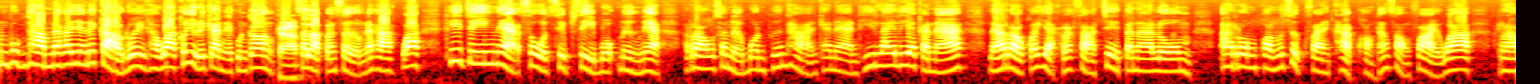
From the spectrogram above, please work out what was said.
คุณภูมิธรรมนะคะยังได้กล่าวด้วยค่ะว่าเขาอยู่ด้วยกันเนี่ยคุณก้องครับสลับกันเสริมนะคะ ว่าที่จริงเนี่ยสูตร 14 บวก1เนี่ยเราเสนอบนพื้นฐานคะแนนที่ไล่เลี่ยกันนะ และเราก็อยากรักษาเจตนารมณ์อารมณ์ความรู้สึกแฟนคลับของทั้งสองฝ่ายว่า เรา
